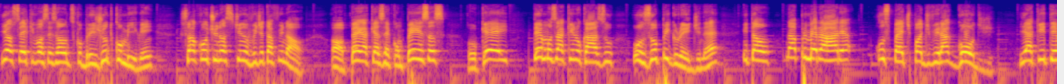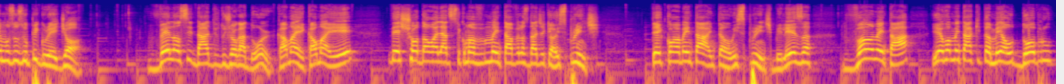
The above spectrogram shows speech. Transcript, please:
E eu sei que vocês vão descobrir junto comigo, hein? Só continua assistindo o vídeo até o final. Ó, pega aqui as recompensas, ok? Temos aqui, no caso, os upgrade, né? Então, na primeira área, os pets podem virar gold. E aqui temos os upgrade, ó. Velocidade do jogador. Calma aí, calma aí. Deixa eu dar uma olhada se tem como aumentar a velocidade aqui, ó. Sprint. Tem como aumentar, então, sprint, beleza? Vamos aumentar. E eu vou aumentar aqui também, ó, o dobro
